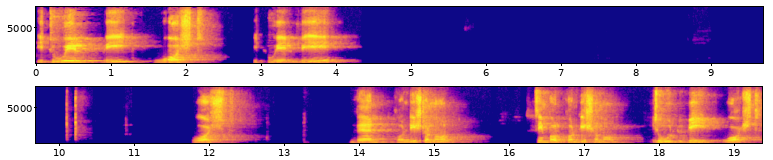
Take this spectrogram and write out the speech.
it will be washed. It will be washed. Then conditional, simple conditional, it would be washed.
